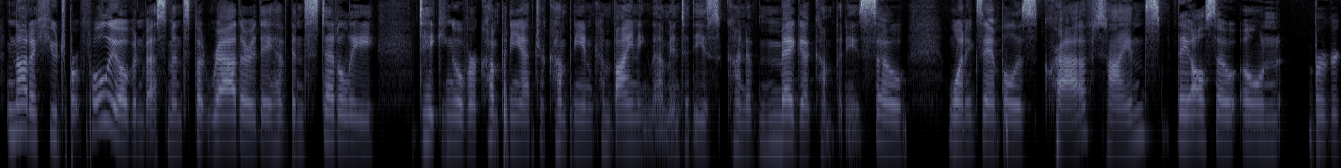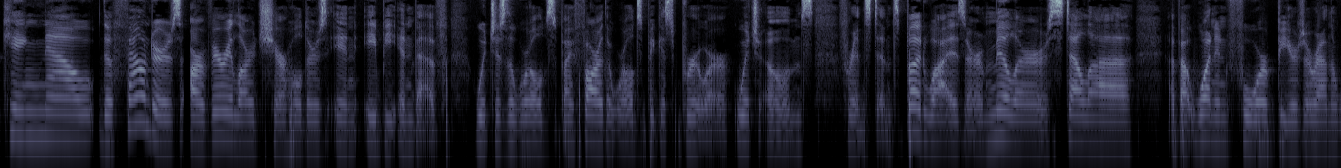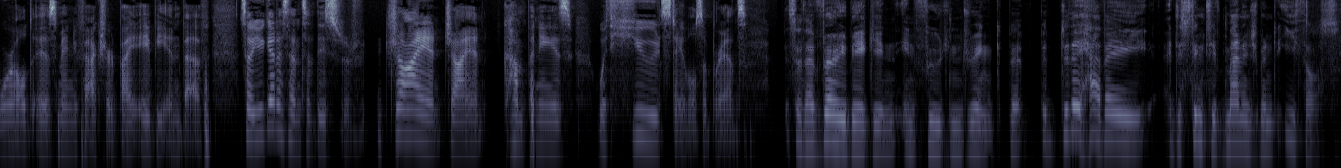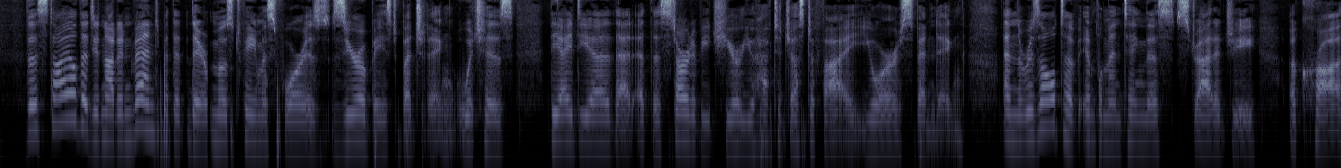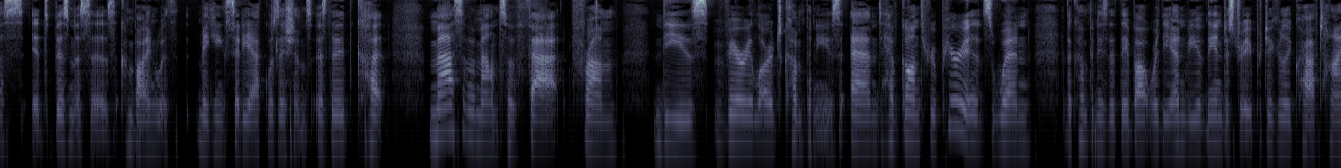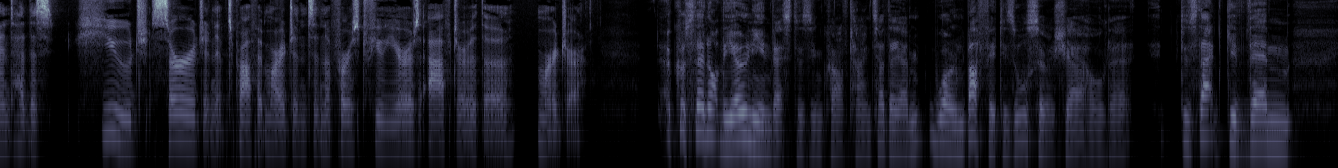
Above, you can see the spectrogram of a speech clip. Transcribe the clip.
not a huge portfolio of investments, but rather they have been steadily taking over company after company and combining them into these kind of mega companies. So, one example is Kraft Heinz. They also own Burger King now. The founders are very large shareholders in AB InBev, which is the world's by far the world's biggest brewer, which owns, for instance, Budweiser, Miller, Stella. About one in four beers around the world is manufactured by AB InBev. So you get a sense of these sort of giant, giant companies with huge stables of brands. So they're very big in, in food and drink, but but do they have a, a distinctive management ethos? The style that did not invent, but that they're most famous for, is zero based budgeting, which is the idea that at the start of each year you have to justify your spending. And the result of implementing this strategy across its businesses, combined with making city acquisitions, is they've cut massive amounts of fat from these very large companies and have gone through periods when the companies that they bought were the envy of the industry, particularly Kraft Heinz had this huge surge in its profit margins in the first few years after the merger. Of course, they're not the only investors in Kraft Heinz, are they? Um, Warren Buffett is also a shareholder. Does that give them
